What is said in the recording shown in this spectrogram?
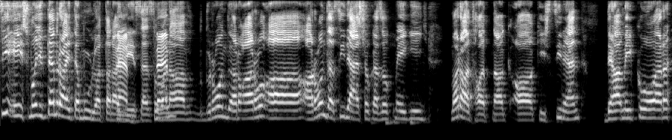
és mondjuk nem rajta múlott a nagy Nem, része, szóval nem. a Ronda, a, a, a Ronda szidások azok még így maradhatnak a kis színen, de amikor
